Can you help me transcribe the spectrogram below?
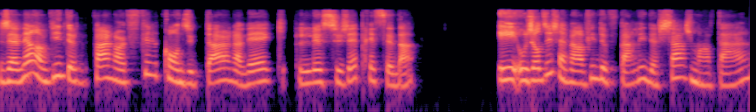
j'avais envie de faire un fil conducteur avec le sujet précédent. Et aujourd'hui, j'avais envie de vous parler de charge mentale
